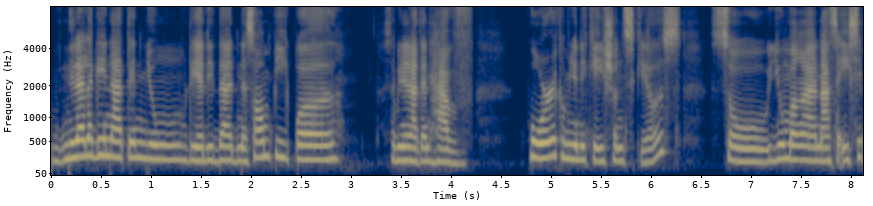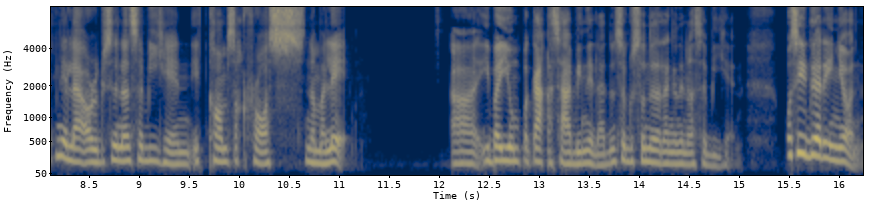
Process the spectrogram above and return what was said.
Nilalagay natin yung realidad na some people, sabihin natin, have poor communication skills So, yung mga nasa isip nila or gusto nilang sabihin, it comes across na mali. Uh, iba yung pagkakasabi nila dun sa gusto nila lang nilang sabihin. Posible rin yon.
